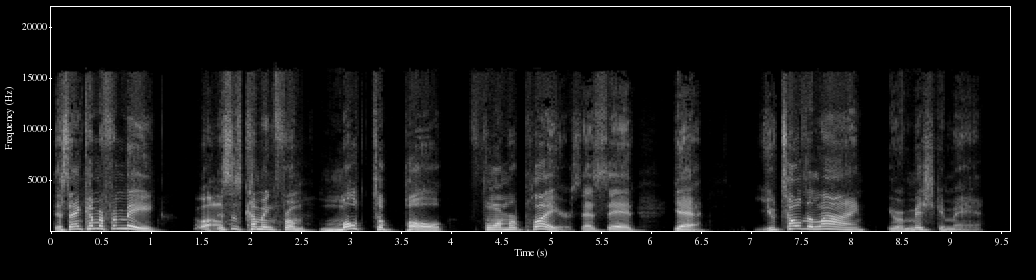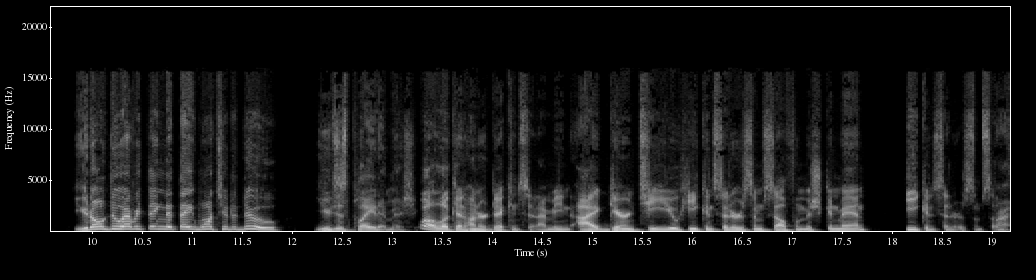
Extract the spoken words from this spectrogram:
This ain't coming from me. Well, This is coming from multiple former players that said, yeah, you told the line you're a Michigan man. You don't do everything that they want you to do. You just played at Michigan. well, look at Hunter Dickinson. I mean, I guarantee you, he considers himself a Michigan man. He considers himself. Right.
